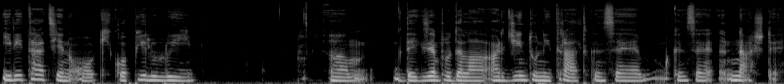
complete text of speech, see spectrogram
iritație în ochi copilului, um, de exemplu, de la argintul nitrat când se, când se naște,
